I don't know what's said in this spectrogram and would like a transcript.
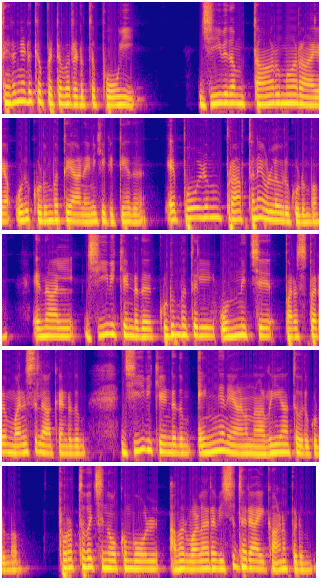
തിരഞ്ഞെടുക്കപ്പെട്ടവരുടെ അടുത്ത് പോയി ജീവിതം താറുമാറായ ഒരു കുടുംബത്തെയാണ് എനിക്ക് കിട്ടിയത്. എപ്പോഴും പ്രാർത്ഥനയുള്ള ഒരു കുടുംബം. എന്നാൽ ജീവിക്കേണ്ടത് കുടുംബത്തിൽ ഒന്നിച്ച് പരസ്പരം മനസ്സിലാക്കേണ്ടതും ജീവിക്കേണ്ടതും എങ്ങനെയാണെന്ന് അറിയാത്ത ഒരു കുടുംബം. പുറത്തു വച്ച് നോക്കുമ്പോൾ അവർ വളരെ വിശുദ്ധരായി കാണപ്പെടും.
